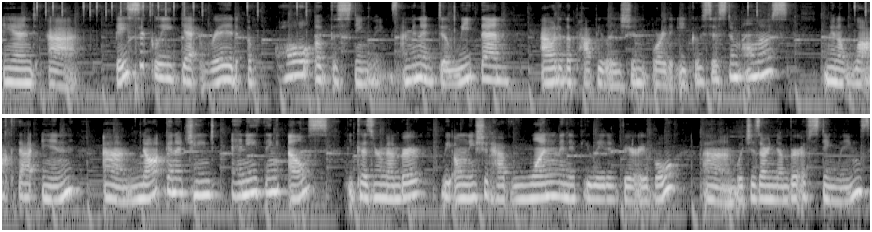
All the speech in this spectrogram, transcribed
and uh, basically get rid of all of the stingwings. I'm gonna delete them out of the population or the ecosystem almost. I'm gonna lock that in. I'm not gonna change anything else because remember, we only should have one manipulated variable, um, which is our number of stingwings.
